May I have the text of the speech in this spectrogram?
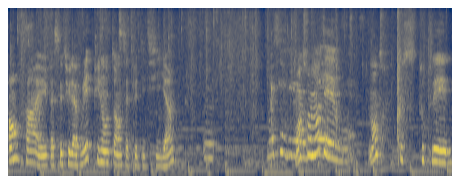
enfin eu parce que tu la voulais depuis longtemps cette petite fille. Hein. Moi, c'est de Montre-moi tes... Montre tous, toutes les,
